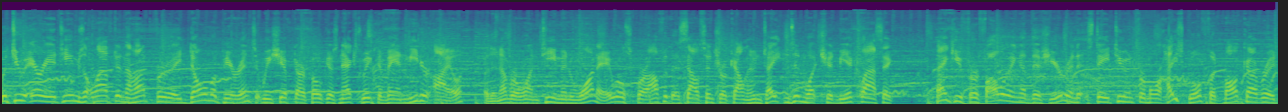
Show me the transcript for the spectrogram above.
With two area teams left in the hunt for a dome appearance, we shift our focus next week to Van Meter, Iowa, where the number one team in 1A will square off with the South Central Calhoun Titans in what should be a classic. Thank you for following us this year and stay tuned for more high school football coverage.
